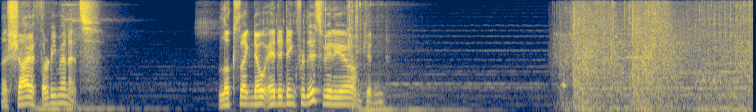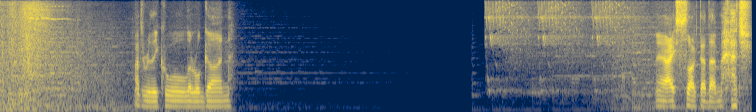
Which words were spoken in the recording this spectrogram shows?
A shy of 30 minutes. Looks like no editing for this video. I'm kidding. That's a really cool little gun. Yeah, I sucked at that match.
